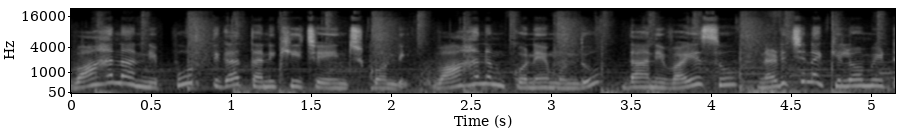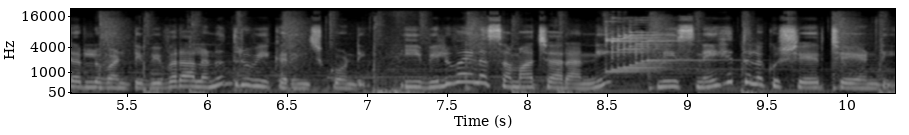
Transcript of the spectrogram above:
వాహనాన్ని పూర్తిగా తనిఖీ చేయించుకోండి. వాహనం కొనే ముందు దాని వయసు నడిచిన కిలోమీటర్లు వంటి వివరాలను ధృవీకరించుకోండి. ఈ విలువైన సమాచారాన్ని మీ స్నేహితులకు షేర్ చేయండి.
